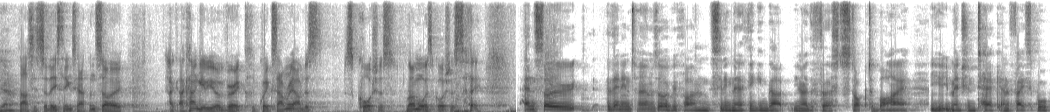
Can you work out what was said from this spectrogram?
Yeah. last year. So these things happen. So I, I can't give you a very cl- quick summary. I'm just, just cautious. But I'm always cautious. So And so then in terms of if I'm sitting there thinking about, you know, the first stock to buy, you you mentioned tech and Facebook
